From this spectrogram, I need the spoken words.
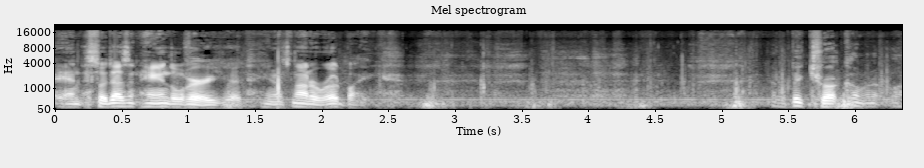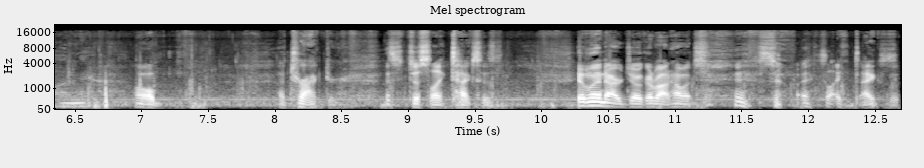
And so it doesn't handle very good. You know, it's not a road bike. Got a big truck coming up behind me. Oh, a tractor. It's just like Texas. Emily and I were joking about how much it's like Texas.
